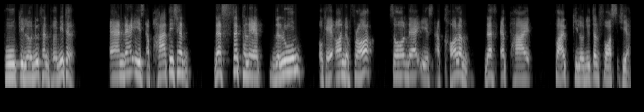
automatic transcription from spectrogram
2 kilonewton per meter. And there is a partition that separate the room, okay, on the floor. So there is a column that apply 5 kilonewton force here.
